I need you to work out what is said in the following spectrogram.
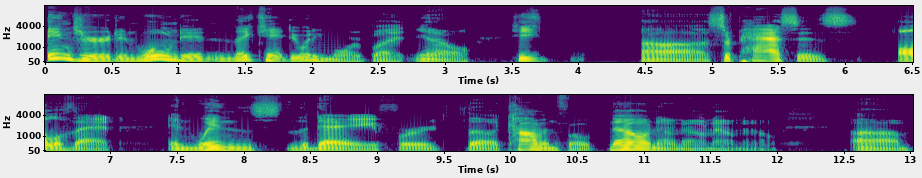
injured and wounded and they can't do anymore but you know he uh surpasses all of that and wins the day for the common folk no no no no no um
